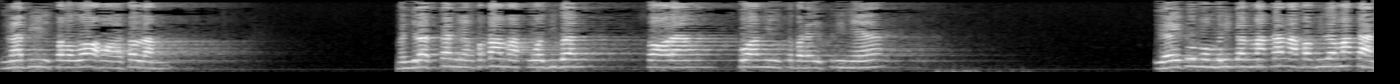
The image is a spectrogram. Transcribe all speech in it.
Nabi sallallahu alaihi wasallam menjelaskan yang pertama kewajiban seorang suami kepada istrinya yaitu memberikan makan apabila makan.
